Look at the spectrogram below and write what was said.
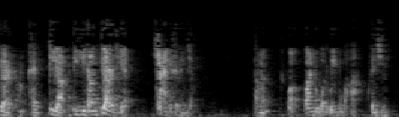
第二章开第二第一章第二节下一个视频讲。关注我的微博啊，分析。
